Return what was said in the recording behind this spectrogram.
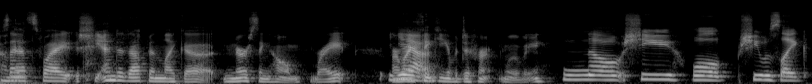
And that's why she ended up in like a nursing home, right? Or am I Yeah. thinking of a different movie? No, she well, she was like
